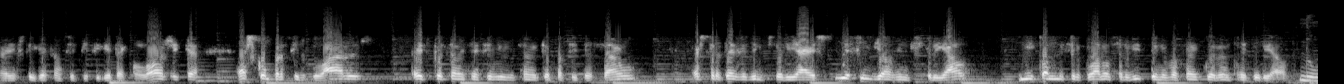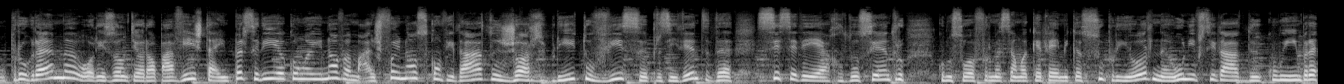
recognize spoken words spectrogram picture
A investigação científica e tecnológica, as compras circulares, a educação e sensibilização e capacitação, as estratégias empresariais e a simbiose industrial, e economia circular ao serviço da inovação e coesão territorial. No programa Horizonte Europa à Vista, em parceria com a Inova Mais, foi nosso convidado Jorge Brito, vice-presidente da CCDR do Centro. Começou a formação académica superior na Universidade de Coimbra,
